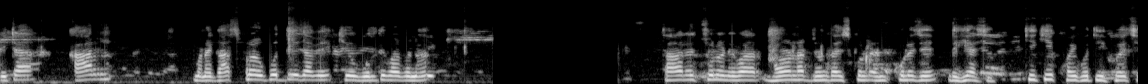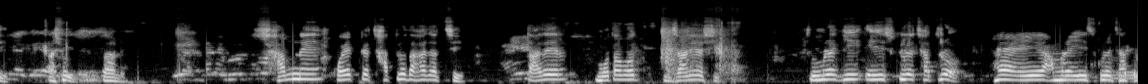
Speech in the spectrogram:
এটা কার মানে গাছপালার উপর দিয়ে যাবে কেউ বলতে পারবে না। তাহলে চলুন এবার মরণহাট জনতা স্কুল অ্যান্ড কলেজে দেখে আসি কি কি ক্ষয়ক্ষতি হয়েছে। আসুন তাহলে। সামনে কয়েকটা ছাত্র দেখা যাচ্ছে তাদের মতামত জানিয়ে আসি। তোমরা কি এই স্কুলের ছাত্র? হ্যাঁ এই আমরা এই স্কুলের ছাত্র।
